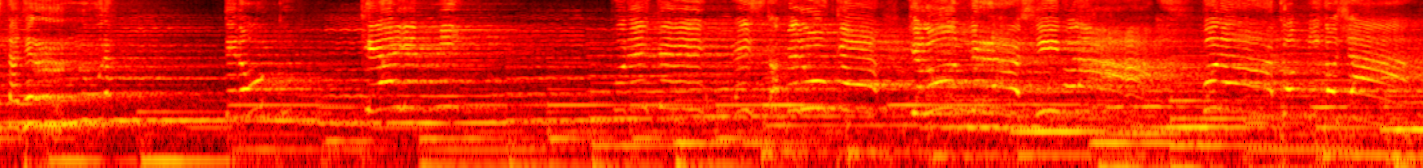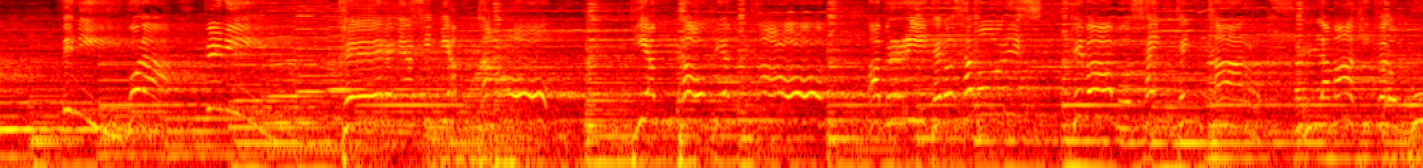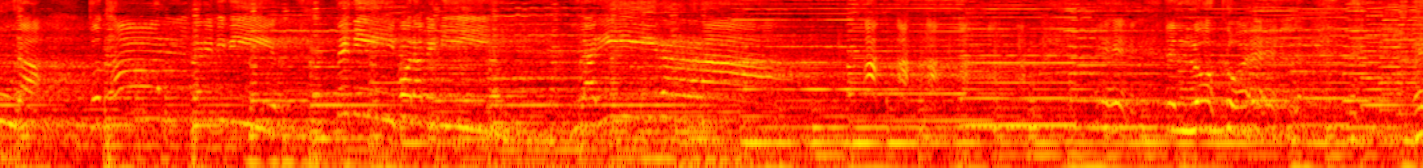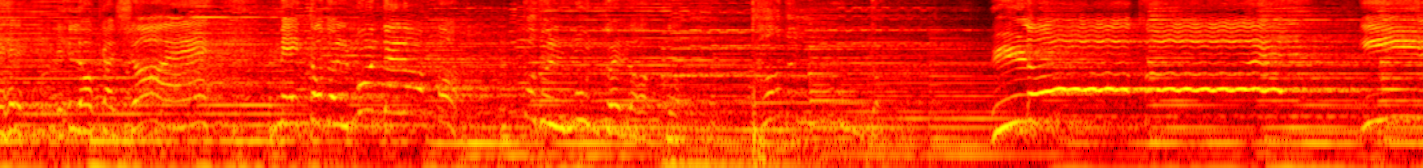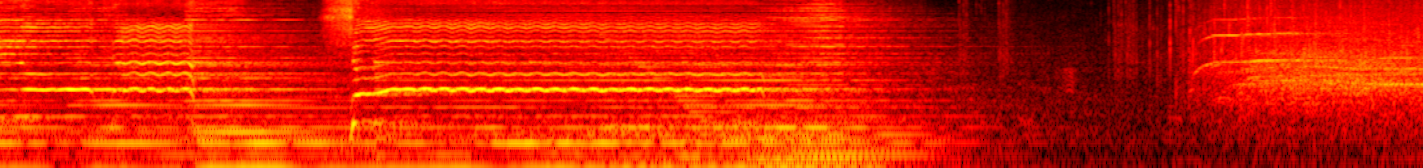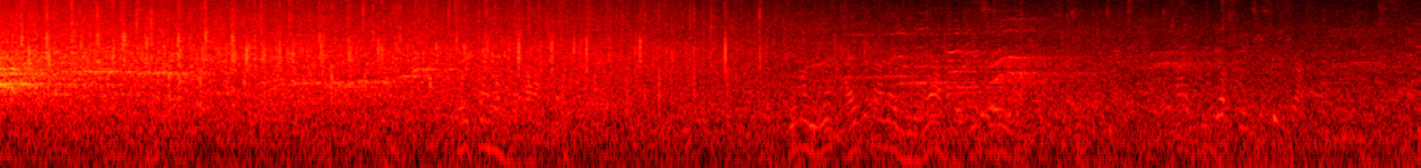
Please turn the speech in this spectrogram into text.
Esta ternura Loco él, eh, es loca yo, ¿eh? Me todo el mundo es loco, todo el mundo es loco, todo el mundo. Loco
